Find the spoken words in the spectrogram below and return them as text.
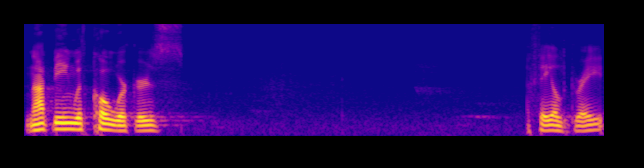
not being with coworkers, a failed grade.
